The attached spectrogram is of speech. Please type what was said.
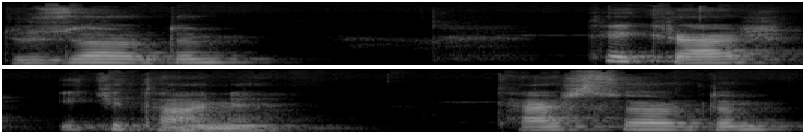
düz ördüm. Tekrar 2 tane ters ördüm.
